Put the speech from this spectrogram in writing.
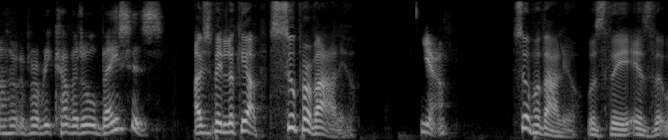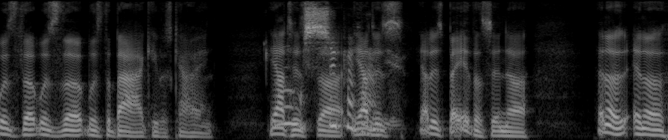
I think we've probably covered all bases. I've just been looking up SuperValu. Yeah. SuperValu was the is that was the was the was the bag he was carrying. He had Oh, his uh, he had his he had his bathers in a in a in a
